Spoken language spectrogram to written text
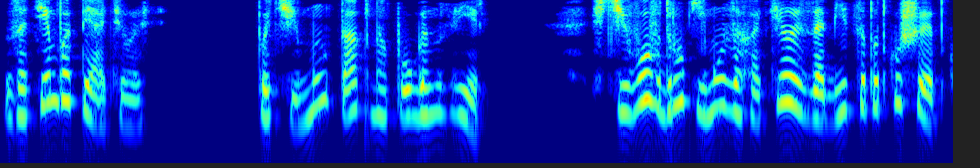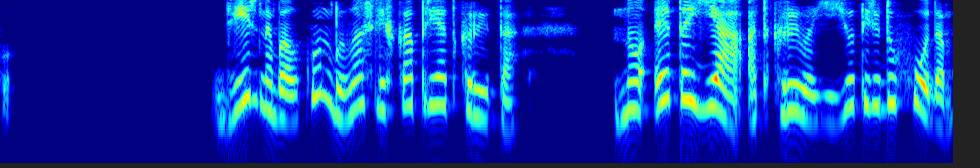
затем попятилась. Почему так напуган зверь? С чего вдруг ему захотелось забиться под кушетку? Дверь на балкон была слегка приоткрыта, но это я открыла ее перед уходом,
